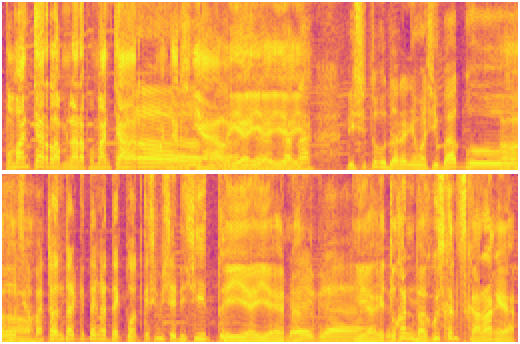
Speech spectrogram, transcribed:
pemancar lah menara pemancar, Heeh, pemancar sinyal. Iya iya iya. Karena iya. di situ udaranya masih bagus. Oh. Siapa tahu ntar kita ngetek podcast bisa di situ. Iya iya enak. Ya, Ga? Iya itu kan dia. bagus kan sekarang ya.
